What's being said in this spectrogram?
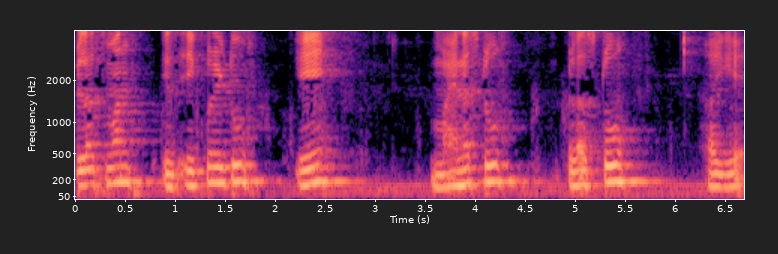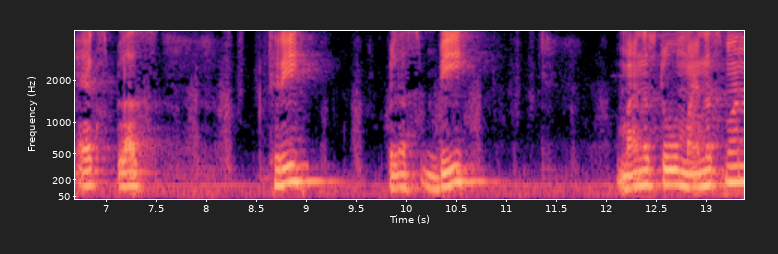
Plus one is equal to a minus two plus two और ये x plus three plus b minus two minus one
